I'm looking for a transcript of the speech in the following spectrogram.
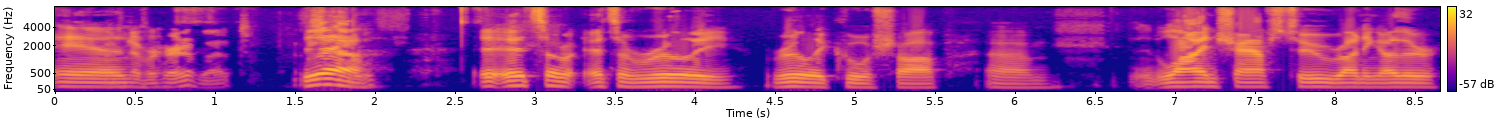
And I've never heard of that. yeah, cool. it, it's a it's a really really cool shop. Um, line shafts too, running other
